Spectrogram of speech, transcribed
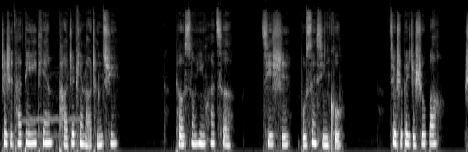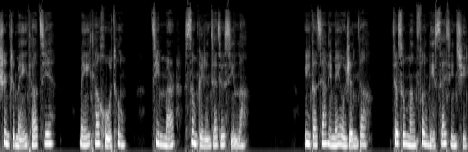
这是他第一天跑这片老城区，投送印花册，其实不算辛苦，就是背着书包，顺着每一条街、每一条胡同，进门送给人家就行了。遇到家里没有人的，就从门缝里塞进去。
